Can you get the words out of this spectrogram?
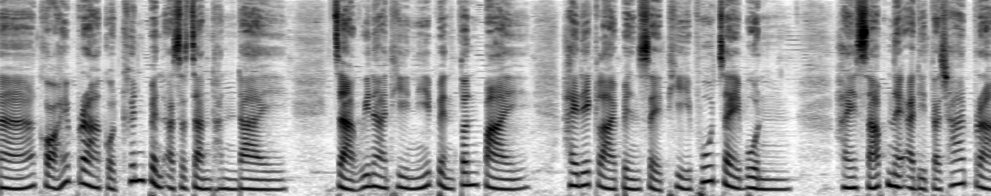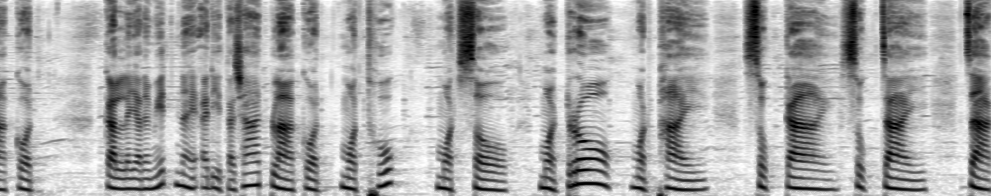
นาขอให้ปรากฏขึ้นเป็นอัศจรรย์ทันใด จากวินาทีนี้เป็นต้นไป ให้ได้กลายเป็นเศรษฐีผู้ใจบุญ ให้ทรัพย์ในอดีตชาติปรากฏกัลยาณมิตรในอดีตชาติปรากฏ หมดทุกข์ หมดโศก หมดโรค หมดภัย สุขกาย สุขใจ จาก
